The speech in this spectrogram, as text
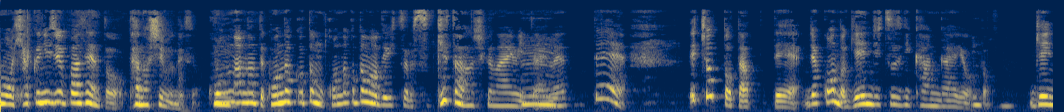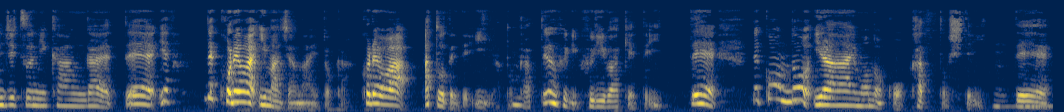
もう120%楽しむんですよ。こんななんてこんなこともこんなこともできたらすっげえ楽しくないみたいなやって、で、ちょっと経って、じゃあ今度現実に考えようと。現実に考えて、いや、で、これは今じゃないとか、これは後ででいいやとかっていうふうに振り分けていって、で、今度いらないものをこうカットしていって、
